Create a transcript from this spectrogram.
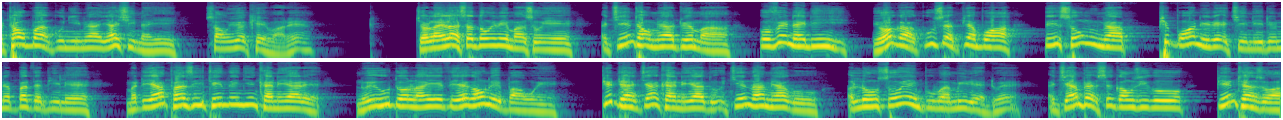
အထောက်ပံ့အကူအညီများရရှိနိုင်ရေးဆောင်ရွက်ခဲ့ပါတယ်။ဇူလိုင်လ23ရက်နေ့မှာဆိုရင် အကျဉ်းထောင်များအတွင်းမှာ COVID-19 ရောဂါကူးစက်ပြန့်ပွားသေဆုံးမှုများဖြစ်ပွားနေတဲ့အခြေအနေတွေနဲ့ပတ်သက်ပြီးလဲမတရားဖန်ဆီးထိန်းသိမ်းခြင်းခံရတဲ့ຫນွေဦးတော်လှန်ရေးတရားကောင်းတွေပါဝင်ပြစ်ဒဏ်ကြခံရသူအကျဉ်းသားများကိုအလွန်စိုးရိမ်ပူပန်မိတဲ့အတွက်အကြမ်းဖက်စစ်ကောင်စီကို ပြင်းထန်စွာ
